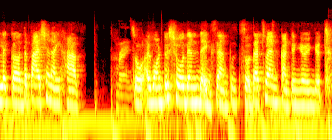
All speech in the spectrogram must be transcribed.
like uh, the passion i have Right. so i want to show them the examples so that's why i'm continuing it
